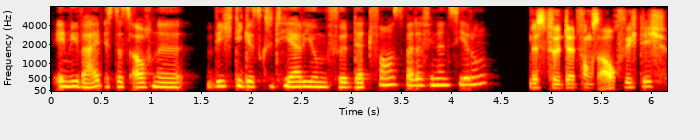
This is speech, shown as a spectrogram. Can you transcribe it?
Inwieweit ist das auch ein wichtiges Kriterium für Debtfonds bei der Finanzierung? Ist für Debtfonds auch wichtig.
